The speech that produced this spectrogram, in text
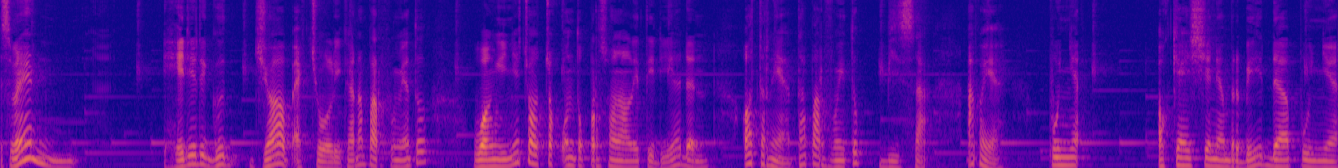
sebenarnya he did a good job actually karena parfumnya tuh wanginya cocok untuk personality dia dan oh ternyata parfum itu bisa apa ya punya occasion yang berbeda punya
